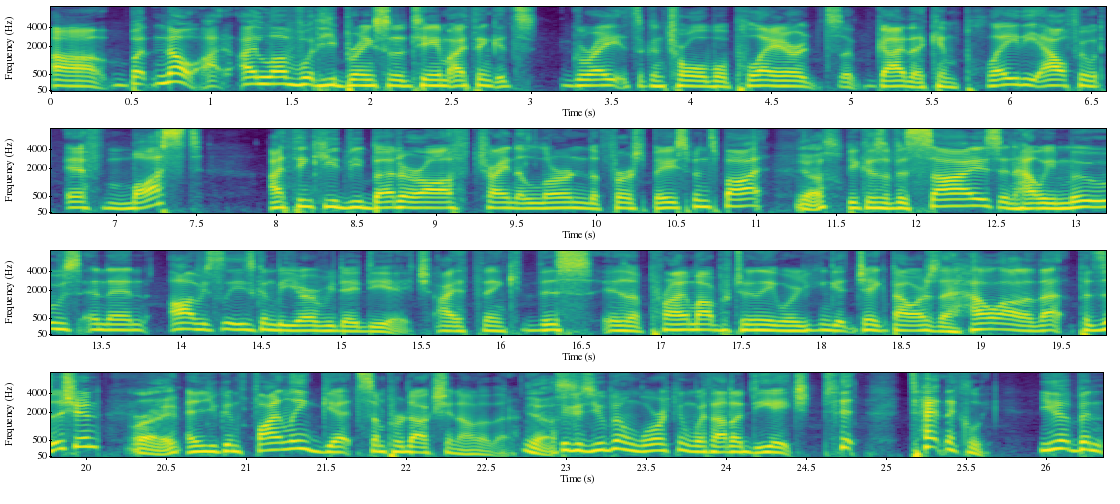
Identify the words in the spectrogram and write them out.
Uh, but no, I, I love what he brings to the team. I think it's great. It's a controllable player. It's a guy that can play the outfield if must. I think he'd be better off trying to learn the first baseman spot Yes. because of his size and how he moves. And then obviously he's going to be your everyday DH. I think this is a prime opportunity where you can get Jake Bauers the hell out of that position Right. and you can finally get some production out of there. Yes. Because you've been working without a DH. T- technically, you have been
